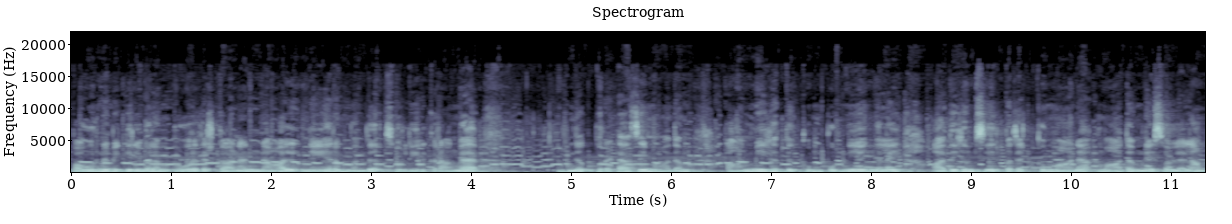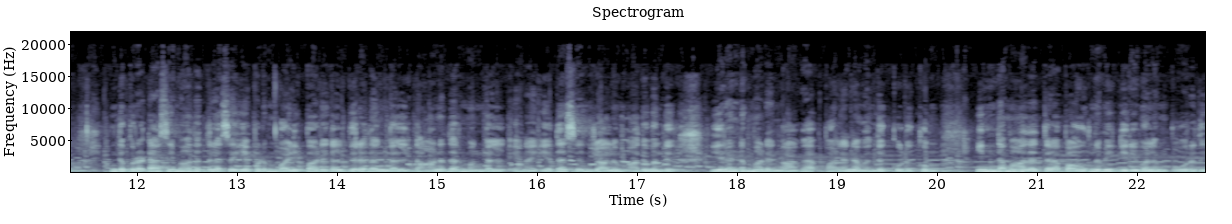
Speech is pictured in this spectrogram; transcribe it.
பௌர்ணமி கிரிவலம் போகிறதற்கான நாள் நேரம் வந்து சொல்லியிருக்கிறாங்க. இந்த புரட்டாசி மாதம் ஆன்மீகத்துக்கும் புண்ணியங்களை அதிகம் சேர்ப்பதற்குமான மாதம்னே சொல்லலாம். இந்த புரட்டாசி மாதத்தில் செய்யப்படும் வழிபாடுகள் விரதங்கள் தான தர்மங்கள் என எதை செஞ்சாலும் அது வந்து இரண்டு மடங்காக பலனை வந்து கொடுக்கும். இந்த மாதத்தில் பௌர்ணமி கிரிவலம் போகிறது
